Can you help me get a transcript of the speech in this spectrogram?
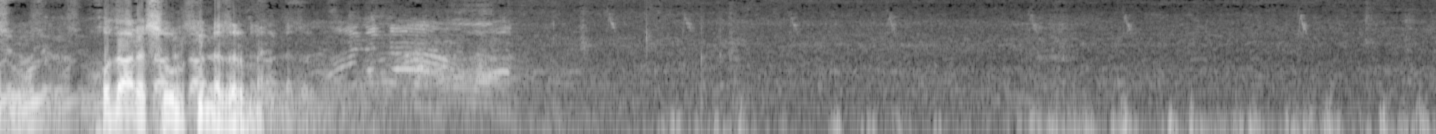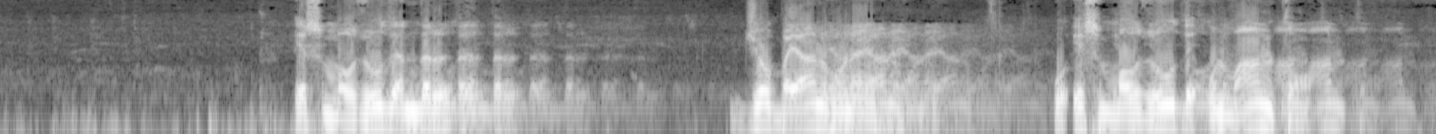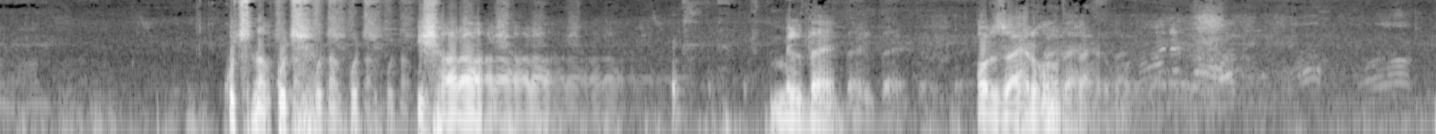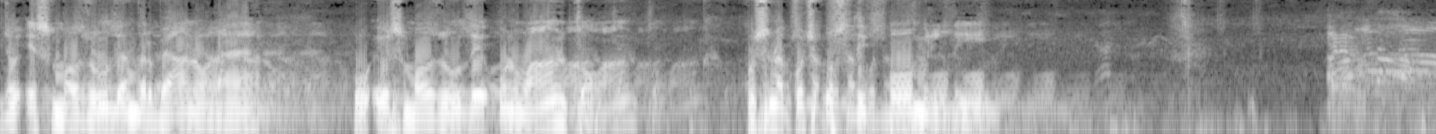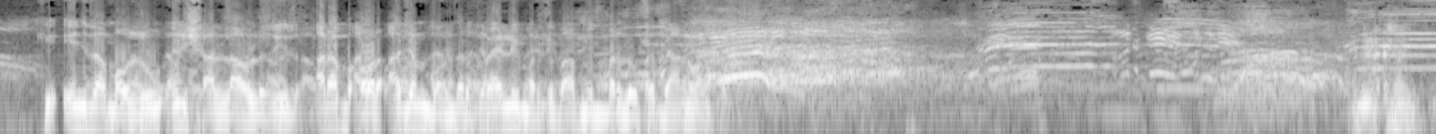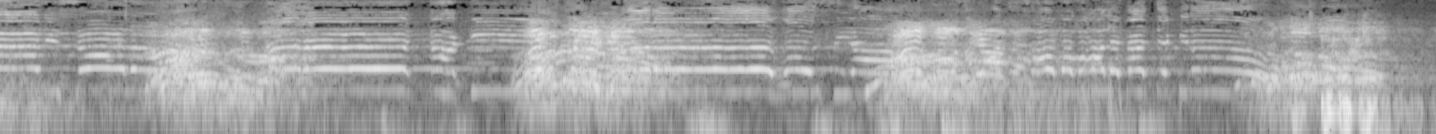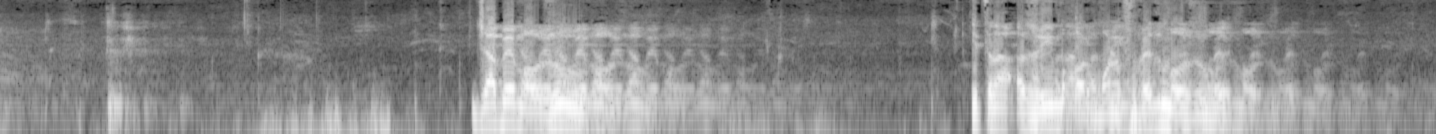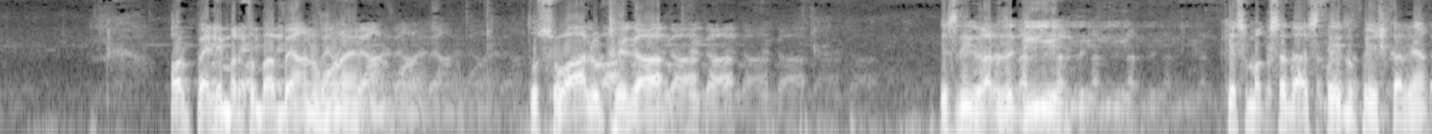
خدا رسول کی نظر میں۔ اس موضوع اندر جو بیان ہونا ہے، وہ اس موضوع عنوان تو کچھ نہ کچھ اشارہ ملتا ہے اور ظاہر ہوتا ہے۔ جو اس موضوع دے اندر بیان ہونا ہے، وہ اس موضوع دے عنوان تو کچھ نہ کچھ اس دی بو ملتی۔ کہ انج دا موضوع انشاءاللہ العزیز عرب اور عجم دے اندر پہلی مرتبہ منبر دے اوپر بیان ہونا۔ جب موضوع۔ اتنا عظیم اور منفرد موضوع ہے۔ اور پہلی مرتبہ بیان ہونا ہے۔ تو سوال اٹھے گا۔ اس کی غرض کی کس مقصد نو پیش کر رہا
